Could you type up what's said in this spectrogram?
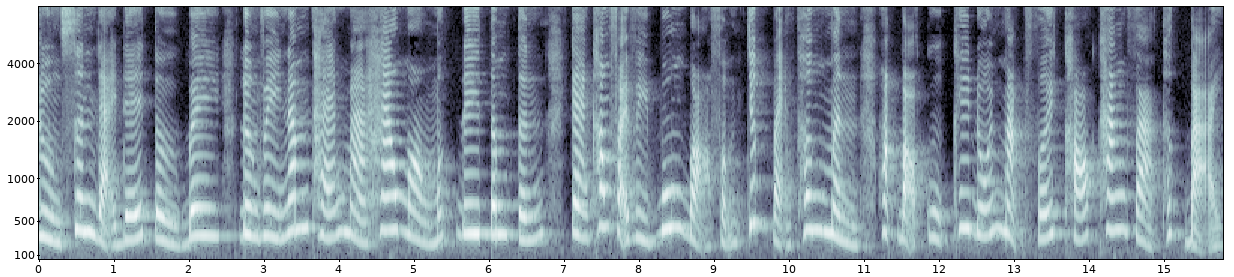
Trường sinh đại đế từ bi, đừng vì năm tháng mà hao mòn mất đi tâm tính, càng không phải vì buông bỏ phẩm chất bản thân mình hoặc bỏ cuộc khi đối mặt với khó khăn và thất bại.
